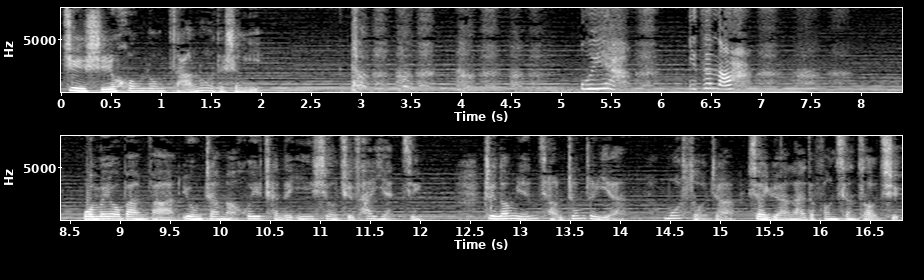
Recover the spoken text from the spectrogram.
巨石轰隆砸落的声音。在哪儿？我没有办法用沾满灰尘的衣袖去擦眼睛，只能勉强睁着眼，摸索着向原来的方向走去。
